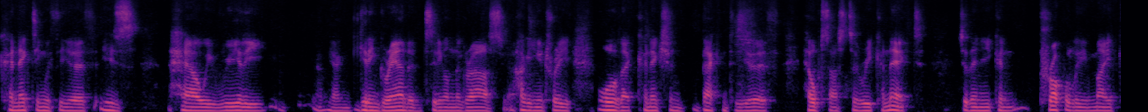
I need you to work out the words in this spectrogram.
connecting with the earth is how we really you know, getting grounded, sitting on the grass, hugging a tree, all of that connection back into the earth helps us to reconnect. So then you can properly make,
